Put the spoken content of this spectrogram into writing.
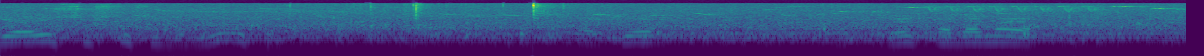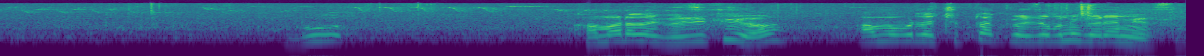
ciğerim şişti şimdi biliyor musun? Açıyor. Göz kabarma yaptı. Bu kamerada gözüküyor ama burada çıplak gözle bunu göremiyorsun.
